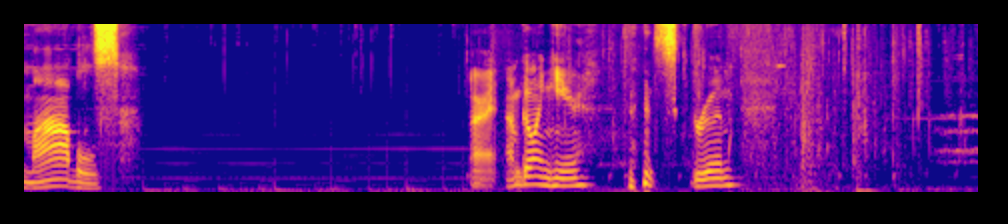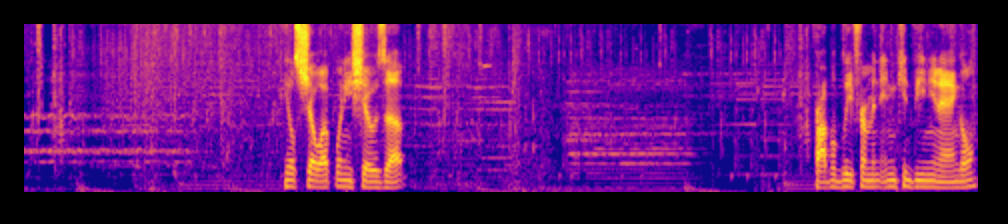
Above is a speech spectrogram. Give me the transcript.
Marbles. Alright, I'm going here. Screw him. He'll show up when he shows up. Probably from an inconvenient angle.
